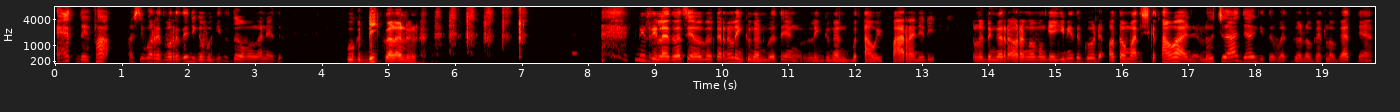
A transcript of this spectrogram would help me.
Eh deh pak, pasti murid-muridnya juga begitu tuh omongannya tuh. Gue gedik malah lu. ini relate banget sih gue karena lingkungan gue tuh yang lingkungan Betawi parah. Jadi kalau denger orang ngomong kayak gini tuh gue udah otomatis ketawa aja. Lucu aja gitu buat gue logat-logatnya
